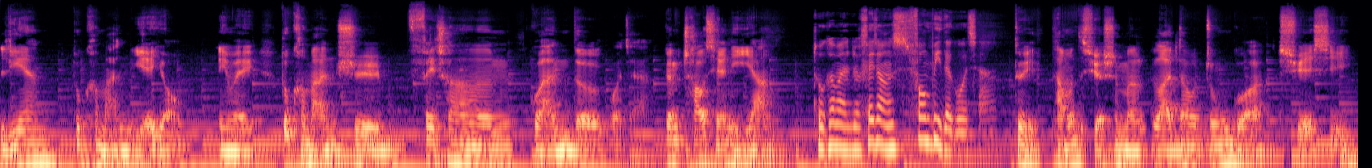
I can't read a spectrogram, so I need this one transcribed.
连杜克曼也有。因为杜克曼是非常管的国家，跟朝鲜一样。杜克曼就非常封闭的国家。对，他们的学生们来到中国学习，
